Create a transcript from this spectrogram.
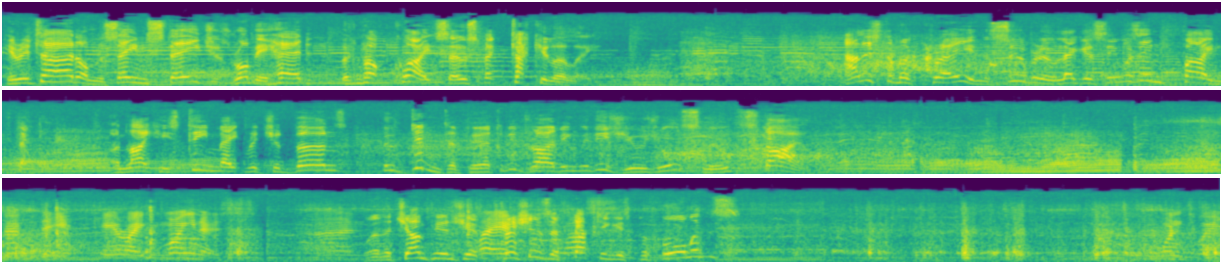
He retired on the same stage as Robbie Head, but not quite so spectacularly. Alister McRae in the Subaru Legacy was in fine fettle, unlike his teammate Richard Burns, who didn't appear to be driving with his usual smooth style. 50, K right minus. And Were the championship pressures affecting his performance? 120.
